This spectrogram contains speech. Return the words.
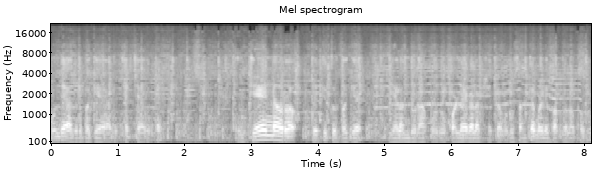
ಮುಂದೆ ಅದ್ರ ಬಗ್ಗೆ ಅದು ಚರ್ಚೆ ಆಗುತ್ತೆ. ಜಯಣ್ಣವರ ವ್ಯಕ್ತಿತ್ವದ ಬಗ್ಗೆ ಯಳಂದೂರು ಆಗ್ಬೋದು ಕೊಳ್ಳೇಗಾಲ ಕ್ಷೇತ್ರ ಆಗ್ಬೋದು ಸಂತೆಮಳ್ಳಿ ಪಕ್ಕದಲ್ಲಿ ಆಗ್ಬೋದು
